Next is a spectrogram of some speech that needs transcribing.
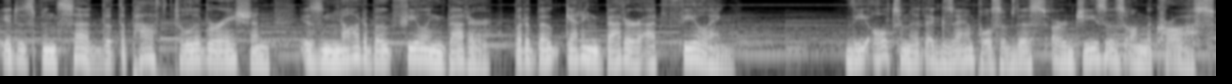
It has been said that the path to liberation is not about feeling better, but about getting better at feeling. The ultimate examples of this are Jesus on the cross,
